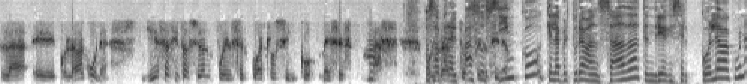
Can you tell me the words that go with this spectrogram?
la eh, con la vacuna. Y esa situación pueden ser cuatro o cinco meses más. O sea, para el paso 5, que la apertura avanzada tendría que ser con la vacuna.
